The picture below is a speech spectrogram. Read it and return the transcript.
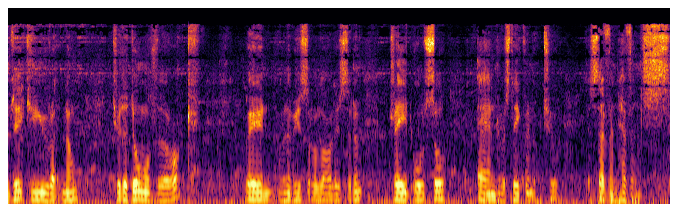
I'm taking you right now to the Dome of the Rock where Nabi Sallallahu Alaihi Wasallam prayed also and was taken up to the seven heavens.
